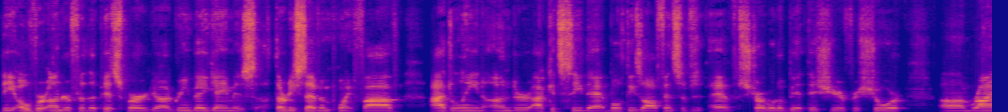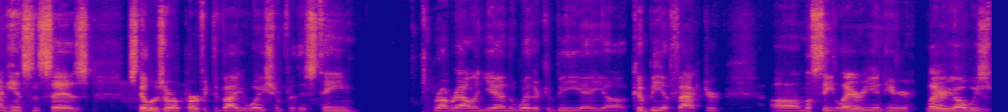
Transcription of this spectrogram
the over under for the Pittsburgh uh, Green Bay game is 37.5. I'd lean under. I could see that both these offensives have struggled a bit this year for sure. Um, Ryan Henson says Steelers are a perfect evaluation for this team. Robert Allen, yeah, and the weather could be a uh, could be a factor. Um, let's see, Larry in here. Larry always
